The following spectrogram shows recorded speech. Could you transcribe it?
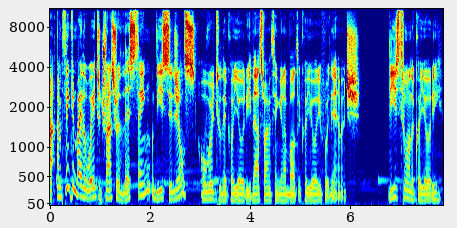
I'm thinking, by the way, to transfer this thing, these sigils, over to the coyote. That's why I'm thinking about the coyote for damage. These two on the coyote.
